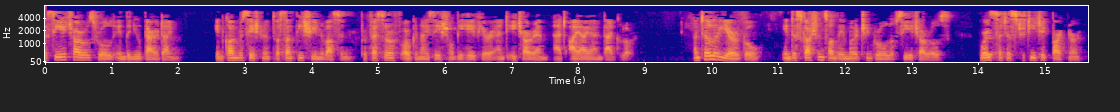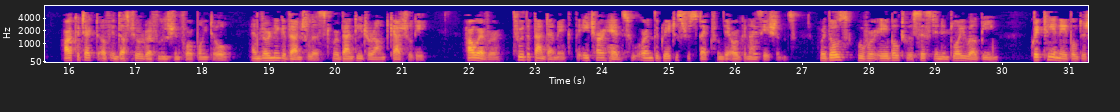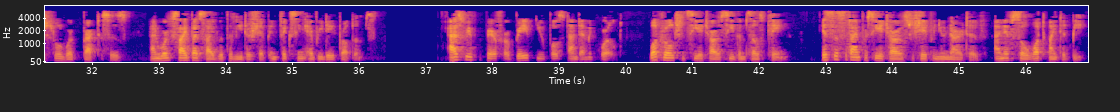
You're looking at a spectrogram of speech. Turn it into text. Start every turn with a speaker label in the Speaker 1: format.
Speaker 1: The CHRO's Role in the New Paradigm, in conversation with Vasanthi Srinivasan, Professor of Organizational Behavior and HRM at IIM Bangalore. Until a year ago, in discussions on the emerging role of CHROs, words such as strategic partner, architect of Industrial Revolution 4.0, and learning evangelist were bandied around casually. However, through the pandemic, the HR heads who earned the greatest respect from their organizations were those who were able to assist in employee well-being, quickly enable digital work practices, and work side by side with the leadership in fixing everyday problems. As we prepare for a brave new post-pandemic world, what role should CHROs see themselves playing? Is this the time for CHROs to shape a new narrative? And if so, what might it be?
